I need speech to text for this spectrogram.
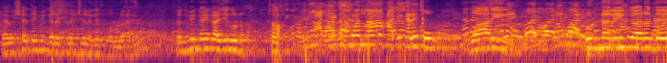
त्याविषयी ते मी कलेक्टरांशी लगेच बोललो आहे. तर तुम्ही काही काळजी करू नका. चला. वारी. कुंडली कर दे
